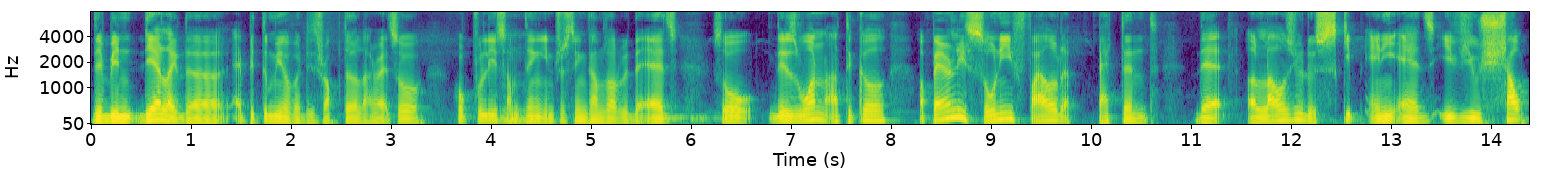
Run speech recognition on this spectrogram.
they've been they're like the epitome of a disruptor lah, right? So hopefully something interesting comes out with the ads. So there's one article. Apparently, Sony filed a patent that allows you to skip any ads if you shout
